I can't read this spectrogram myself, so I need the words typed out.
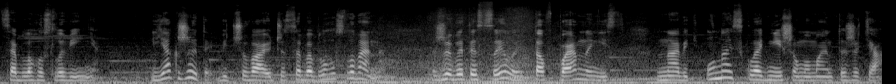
це благословіння. Як жити, відчуваючи себе благословенним, живити сили та впевненість навіть у найскладніші моменти життя.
